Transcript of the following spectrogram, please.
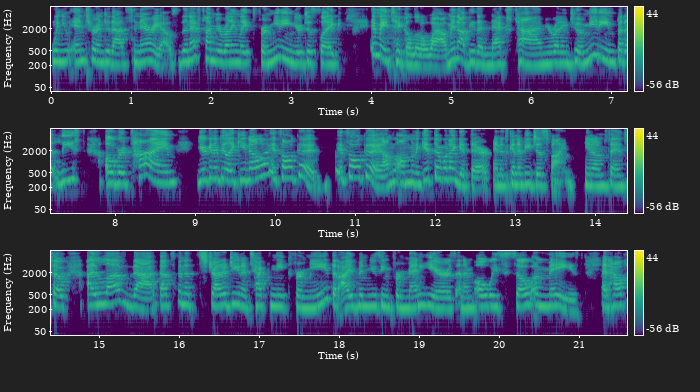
when you enter into that scenario. So the next time you're running late for a meeting, you're just like, it may take a little while. It may not be the next time you're running to a meeting, but at least over time, you're going to be like, you know what? It's all good. It's all good. I'm, I'm going to get there when I get there and it's going to be just fine. You know what I'm saying? So I love that. That's been a strategy and a technique for me that I've been using for many years. And I'm always so amazed at how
